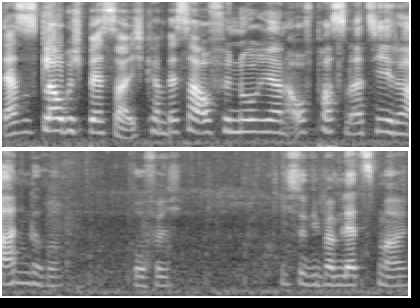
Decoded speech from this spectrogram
Das ist, glaube ich, besser. Ich kann besser auf Fenorian aufpassen als jeder andere. Hoffe ich. Nicht so wie beim letzten Mal.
